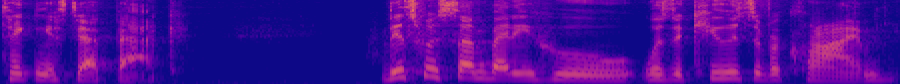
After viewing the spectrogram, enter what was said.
taking a step back. This was somebody who was accused of a crime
